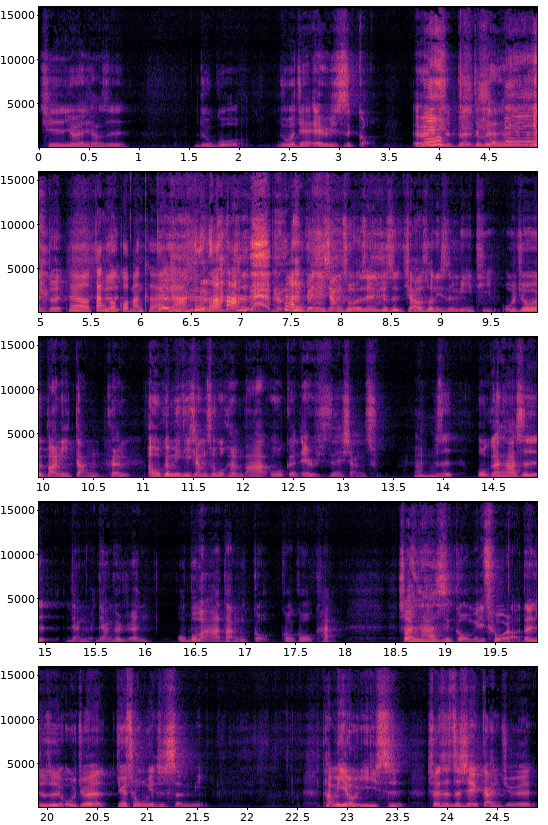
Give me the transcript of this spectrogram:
其实有点像是如果如果今天艾瑞是狗。呃不是不是，就不是这样也不是对。没有当狗狗蛮可爱的。啊我跟你相处的时间，就是假如说你是米体，我就会把你当可能哦，我跟米体相处，我可能把他我跟 Eric 在相处，嗯就是我跟他是两个两个人，我不把他当狗狗狗看。虽然它是狗没错啦，但就是我觉得，因为宠物也是生命，他们也有意识，所以是这些感觉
